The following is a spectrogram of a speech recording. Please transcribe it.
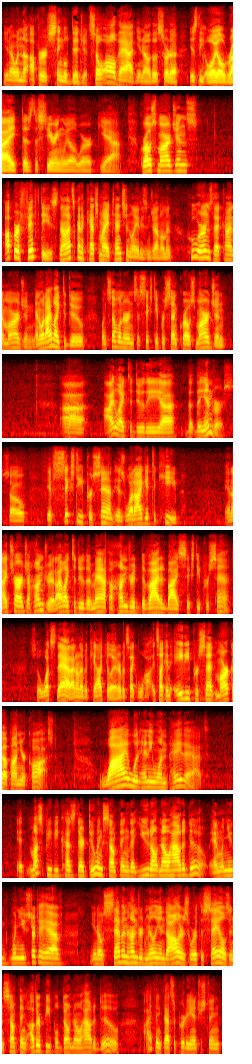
you know, in the upper single digits. So all that, you know, those sort of is the oil right? Does the steering wheel work? Yeah. Gross margins, upper 50s. Now that's going to catch my attention, ladies and gentlemen. Who earns that kind of margin? And what I like to do when someone earns a 60% gross margin, uh, I like to do the, uh, the the inverse. So if 60% is what I get to keep, and I charge 100, I like to do the math 100 divided by 60%. So what's that? I don't have a calculator, but it's like it's like an 80% markup on your cost. Why would anyone pay that? It must be because they're doing something that you don't know how to do. And when you when you start to have, you know, 700 million dollars worth of sales in something other people don't know how to do, I think that's a pretty interesting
